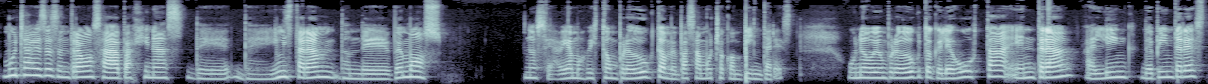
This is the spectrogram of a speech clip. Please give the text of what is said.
Muchas veces entramos a páginas de, de Instagram donde vemos no sé, habíamos visto un producto, me pasa mucho con Pinterest. Uno ve un producto que les gusta, entra al link de Pinterest,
